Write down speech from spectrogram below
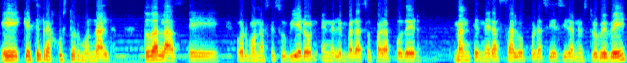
eh, que es el reajuste hormonal. Todas las hormonas que subieron en el embarazo para poder mantener a salvo, por así decir, a nuestro bebé,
